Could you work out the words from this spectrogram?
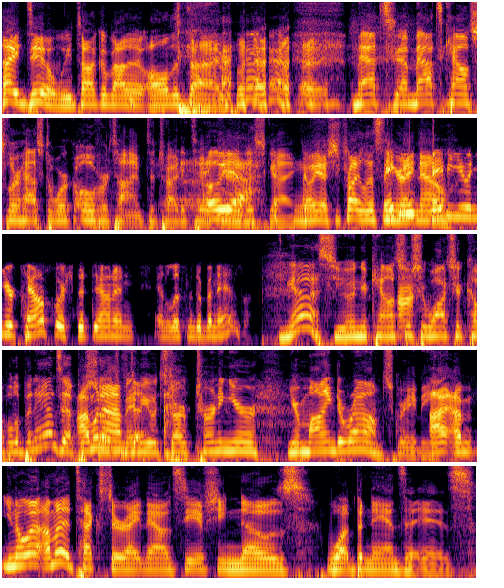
I do. We talk about it all the time. Matt's uh, Matt's counselor has to work overtime to try to take oh, care yeah. of this guy. Oh yeah, she's probably listening maybe, right now. Maybe you and your counselor sit down and, and listen to Bonanza. Yes, you and your counselor uh, should watch a couple of Bonanza episodes. I'm gonna have maybe to, it would start turning your your mind around, Skraby. I, I'm. You know what? I'm gonna text her right now and see if she knows what Bonanza is.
